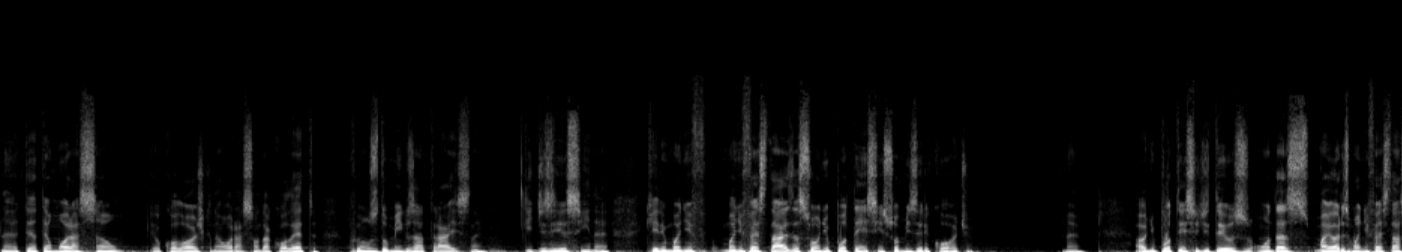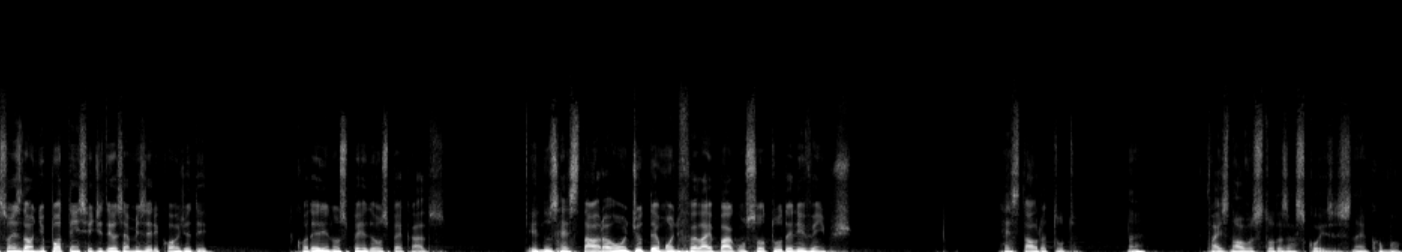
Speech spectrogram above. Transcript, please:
Né? Tem até uma oração ecológica, né? uma oração da coleta, foi uns domingos atrás, né? que dizia assim, né? que ele manif manifestais a sua onipotência em sua misericórdia. Né? A onipotência de Deus, uma das maiores manifestações da onipotência de Deus é a misericórdia dele. Quando ele nos perdoa os pecados. Ele nos restaura. Onde o demônio foi lá e bagunçou tudo, ele vem, restaura tudo, né? Faz novas todas as coisas, né? Como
